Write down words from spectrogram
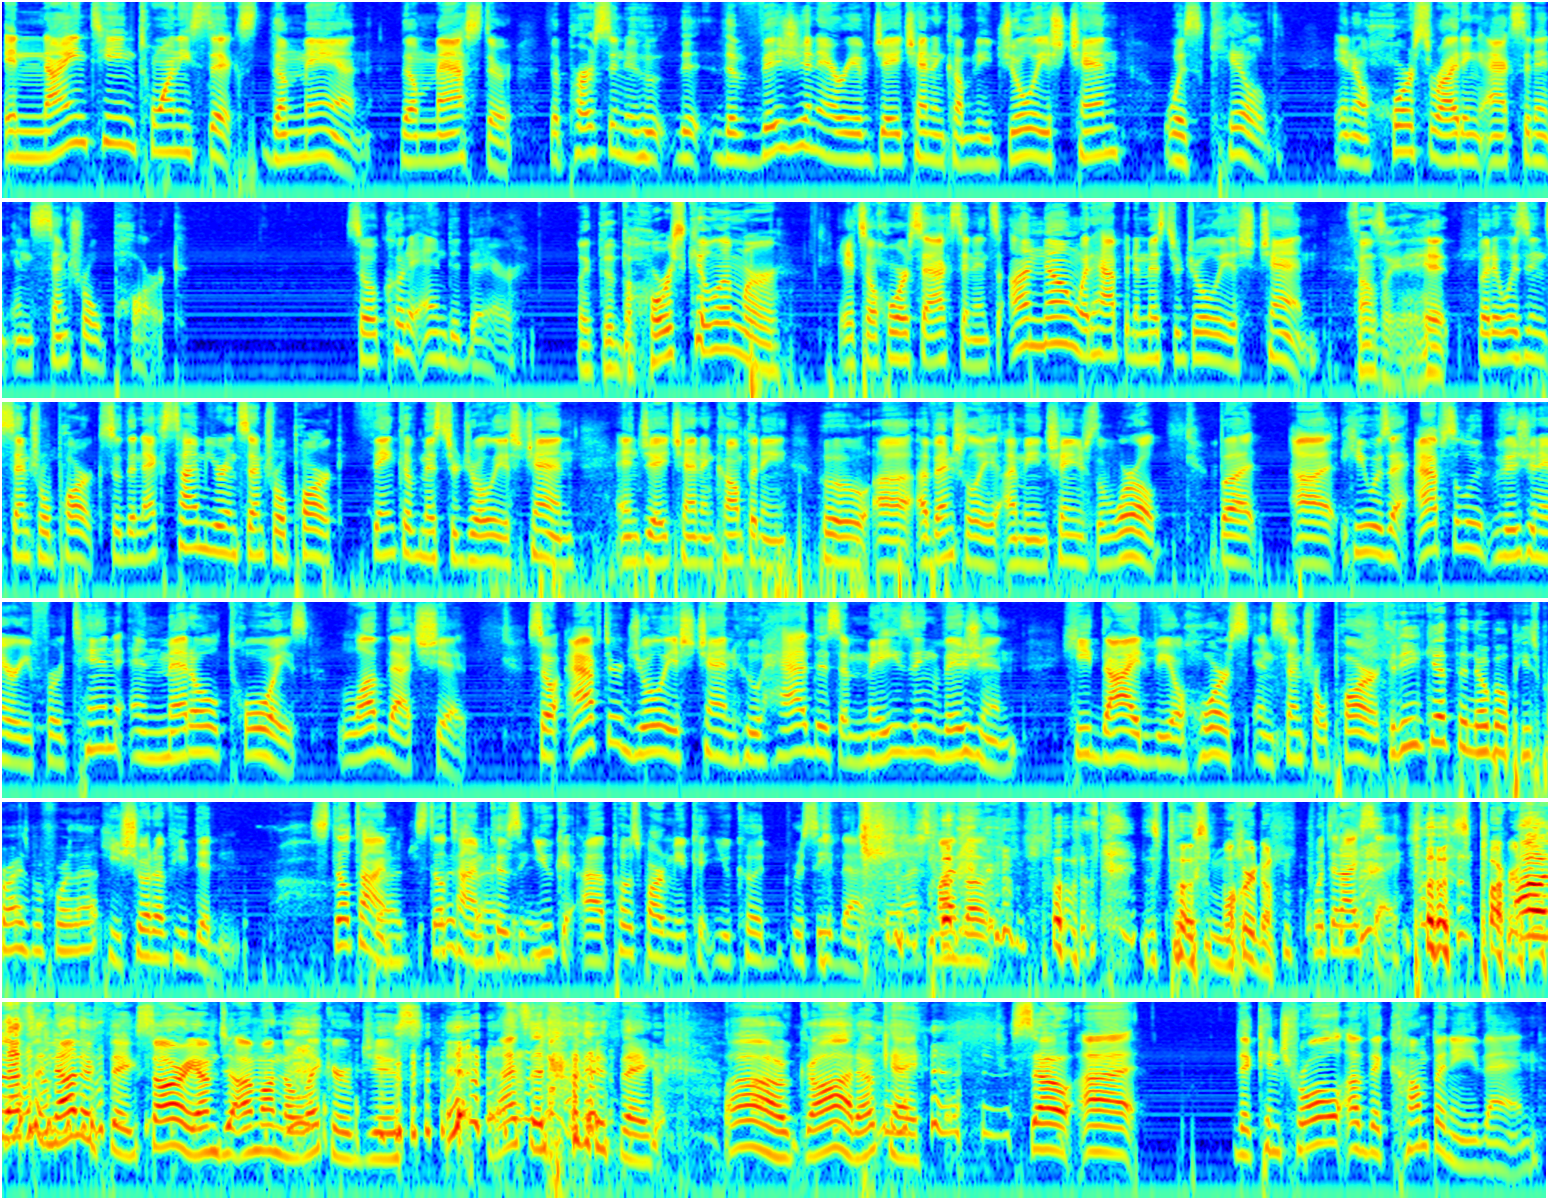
In 1926, the man, the master, the person who the, the visionary of J. Chein and Company, Julius Chein, was killed in a horse riding accident in Central Park. So it could have ended there. Like, did the horse kill him, or It's a horse accident. It's unknown what happened to Mr. Julius Chein, sounds like a hit? but it was in Central Park. So the next time you're in Central Park, think of Mr. Julius Chein and Jay Chein and Company, who uh, eventually, I mean, changed the world. But uh, he was an absolute visionary for tin and metal toys. Love that shit. So after Julius Chein, who had this amazing vision, he died via horse in Central Park. Did he get the Nobel Peace Prize before that? He should have. He didn't. Still time. Trag- Still what a time because tragedy. you could uh, postpartum. You could you could receive that. So that's my vote. Post, it's post mortem. What did I say? Postpartum. Oh, that's another thing. Sorry, I'm j- I'm on the liquor juice. That's another thing. Oh God. Okay. So uh, the control of the company then,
